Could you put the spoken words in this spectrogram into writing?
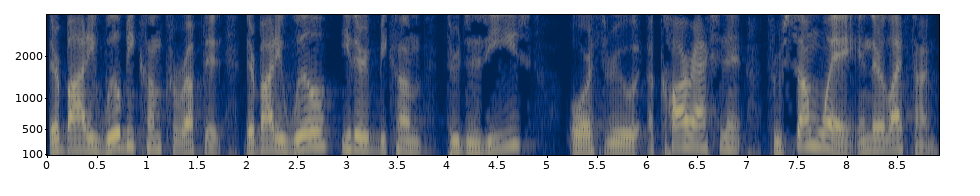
Their body will become corrupted. Their body will either become through disease or through a car accident, through some way in their lifetime.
